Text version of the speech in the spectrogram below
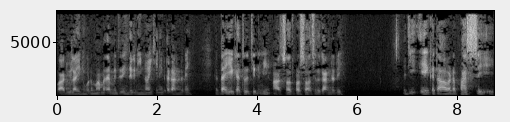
වාඩි වෙලා ඉනකොට මම දැන් මෙතන ඉඳගෙන ඉන්නවා කියන එකට ගන්නනේ. නැත්නම් ඒක ඇතුලේ තියෙන මේ ආස්වාද ප්‍රසවාසයට ගන්නනේ. ඉතින් ඒකට ආවට පස්සේ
